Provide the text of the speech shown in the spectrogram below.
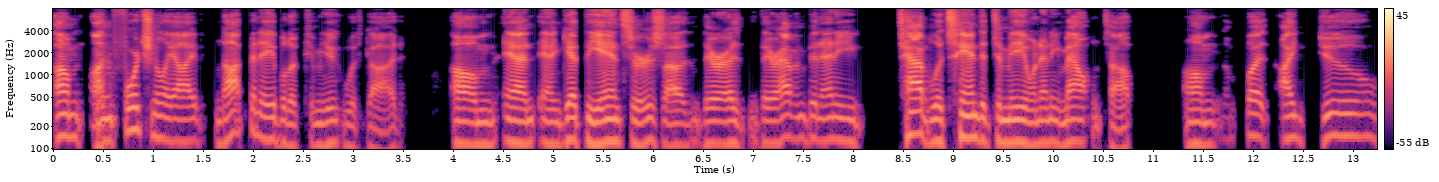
um, unfortunately, I've not been able to commute with God um, and and get the answers. Uh, there are, there haven't been any tablets handed to me on any mountaintop, um, but I do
